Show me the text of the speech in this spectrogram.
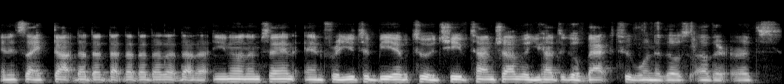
and it's like dot dot dot dot dot dot dot dot dot, dot you know what I'm saying? And for you to be able to achieve time travel you have to go back to one of those other Earths.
